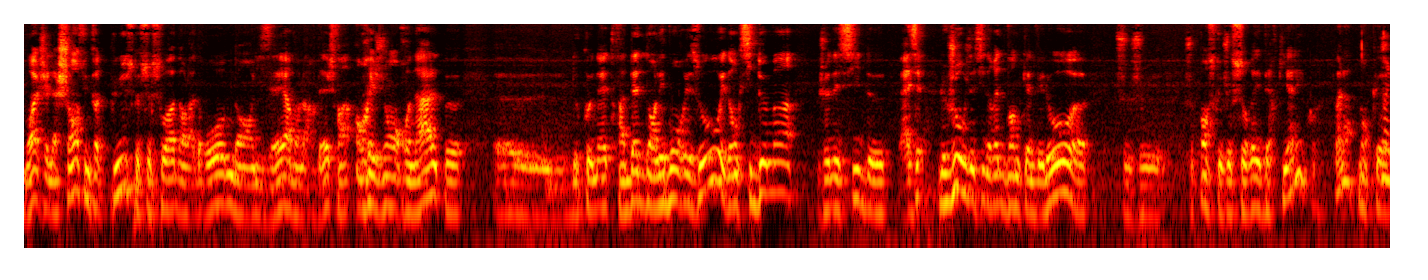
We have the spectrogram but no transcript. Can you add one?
Moi, j'ai la chance, une fois de plus, que ce soit dans la Drôme, dans l'Isère, dans l'Ardèche, enfin en région Rhône-Alpes, euh, de connaître, enfin, d'être dans les bons réseaux. Et donc, si demain je décide, de- bah, le jour où je déciderai de vendre quel vélo, je, je, je pense que je saurai vers qui aller, quoi. Voilà. Donc, euh,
